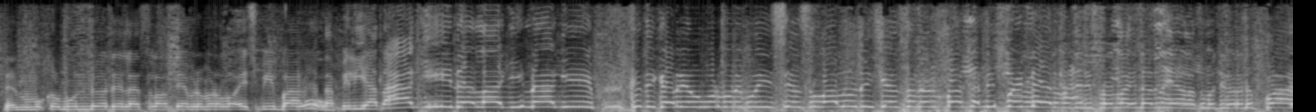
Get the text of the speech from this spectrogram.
Dan memukul mundur dari slot yang benar-benar low HP banget. Tapi lihat lagi dan lagi Nagib. Ketika Real World Manipulation selalu di cancel dan bahkan Defender menjadi frontlinernya langsung maju ke depan.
